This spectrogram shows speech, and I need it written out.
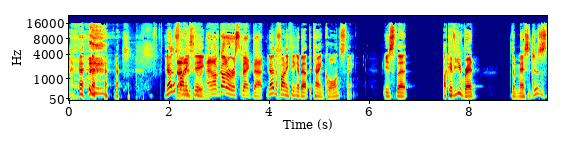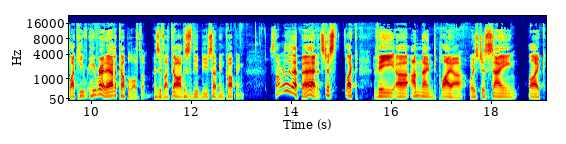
You know the That funny is good. thing. And I've got to respect that. You know the funny thing about the Kane Cornes thing is that, like, have you read the messages? Like, he he read out a couple of them as if like, oh, this is the abuse I've been copying. It's not really that bad. It's just like the uh, unnamed player was just saying like,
